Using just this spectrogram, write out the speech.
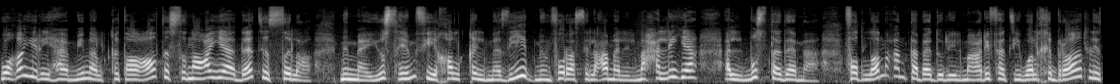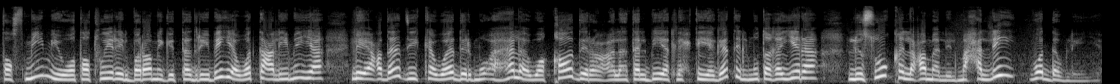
وغيرها من القطاعات الصناعية ذات الصلة مما يسهم في خلق المزيد من فرص العمل المحلية المستدامة. فضلا عن تبادل المعرفة والخبرات لتصميم وتطوير البرامج التدريبية والتعليمية لإعداد كوادر مؤهلة وقادرة على تلبية الاحتياجات المتغيرة لسوق العمل المحلي والدولي.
